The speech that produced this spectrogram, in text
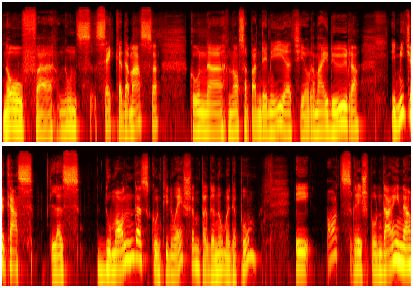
nov uh, nuns secca da massa con uh, nostra pandemia ci oramai dura. In mica cas las domandas continueschen per de nome de pom e oz rispondaina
